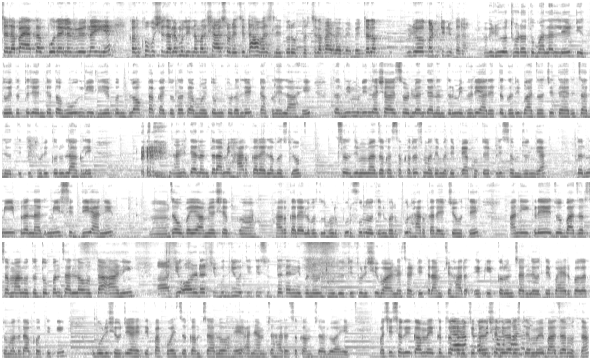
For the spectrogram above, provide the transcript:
चला बाय. आता बोलायला वेळ नाही आहे कारण खूप उशीर झाला. मुलींना मला शाळा सोडायचे दहा वाजलेत. बरोबर. चला बाय बाय बाय बाय. चला. व्हिडिओ कंटिन्यू करा. व्हिडिओ थोडा तुम्हाला लेट येतोय दत्त जयंती आता होऊन गेली आहे पण ब्लॉग टाकायचा होता त्यामुळे तो मी थोडा लेट टाकलेला आहे. तर मी मुलींना शाळेत सोडलं आणि त्यानंतर मी घरी आले तर घरी बाजाराची तयारी चालली होती ती थोडी करू लागले. आणि त्यानंतर आम्ही हार करायला बसलो. सर्दी मग माझा कसा खरंच मध्ये मध्ये पॅक होतोय प्लीज समजून घ्या. तर मी प्रणाली मी सिद्धी आणि जाऊबाई आम्ही असे हार करायला बसलो. भरपूर फुलं होते आणि भरपूर हार करायचे होते. आणि इकडे जो बाजारचा माल होता तो पण चालला होता. आणि जी ऑर्डरची बुंदी होती ती सुद्धा त्यांनी बनवून ठेवली होती थोडीशी वाळण्यासाठी. तर आमचे हार एक एक करून चालले होते. बाहेर बघा तुम्हाला दाखवते की गोडीशेव जे आहे ते पाकवायचं काम चालू आहे आणि आमचं हाराचं काम चालू आहे. अशी सगळी कामं एकत्र करायची. कारण शनिवार असल्यामुळे बाजार होता.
